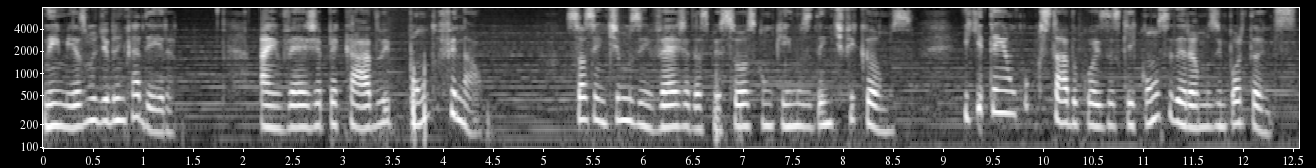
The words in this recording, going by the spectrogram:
nem mesmo de brincadeira. A inveja é pecado e ponto final. Só sentimos inveja das pessoas com quem nos identificamos e que tenham conquistado coisas que consideramos importantes,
